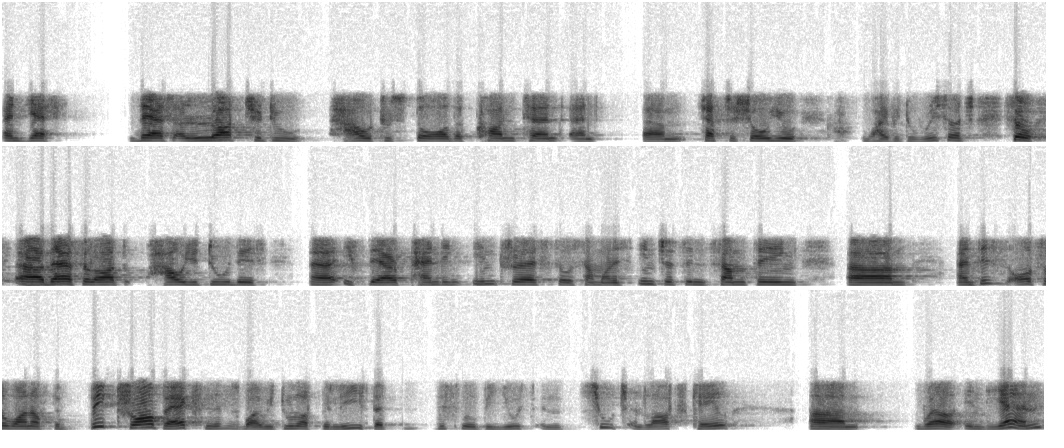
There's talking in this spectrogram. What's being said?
And yes, there's a lot to do how to store the content and um, just to show you why we do research. So uh, there's a lot how you do this. Uh, if they are pending interest, so someone is interested in something. Um, and this is also one of the big drawbacks, and this is why we do not believe that this will be used in huge and large scale. Um, well, in the end,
